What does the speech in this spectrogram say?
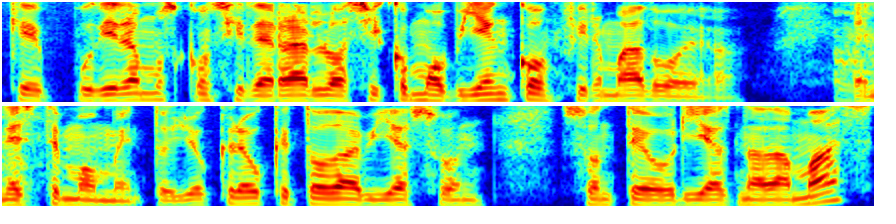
que pudiéramos considerarlo así como bien confirmado eh, en este momento. Yo creo que todavía son, son teorías nada más,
